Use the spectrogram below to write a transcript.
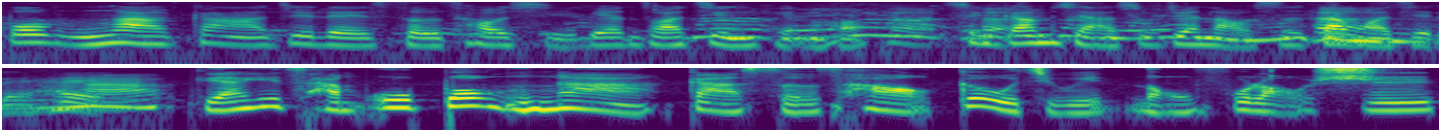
捕鱼啊，甲即个蛇草是免怎进行吼。先感谢苏娟老师带我一个嘿，今日去参与捕鱼啊，甲蛇草，各有一位农夫老师，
